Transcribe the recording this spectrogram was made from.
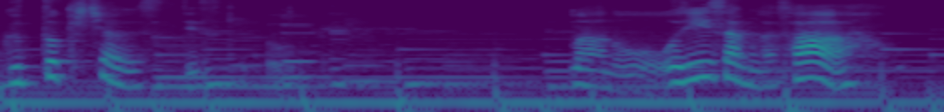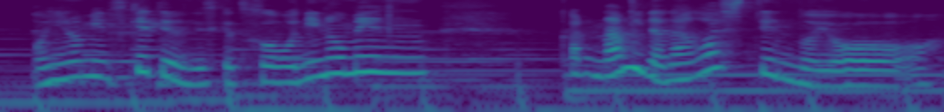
グッときちゃうんですけどまああのおじいさんがさ鬼の面つけてるんですけどその鬼の面から涙流してんのよ。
